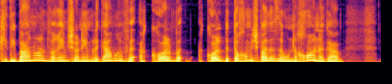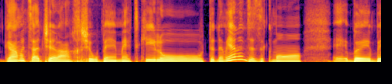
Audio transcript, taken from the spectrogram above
כי דיברנו על דברים שונים לגמרי, והכל בתוך המשפט הזה הוא נכון, אגב. גם הצד שלך, שהוא באמת כאילו, תדמיין את זה, זה כמו, אה, ב, ב,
